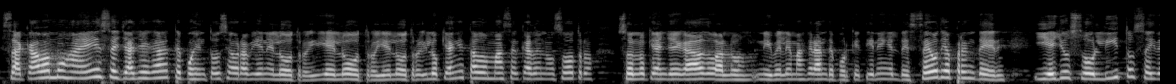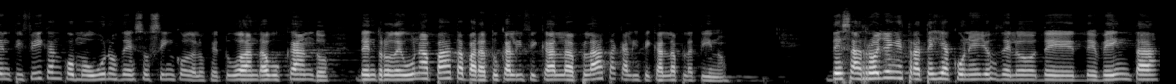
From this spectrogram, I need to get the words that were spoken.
sacábamos a ese, ya llegaste, pues entonces ahora viene el otro y el otro y el otro. Y los que han estado más cerca de nosotros son los que han llegado a los niveles más grandes porque tienen el deseo de aprender y ellos solitos se identifican como uno de esos cinco de los que tú andas buscando dentro de una pata para tú calificar la plata, calificar la platino desarrollen estrategias con ellos de, lo, de, de venta,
